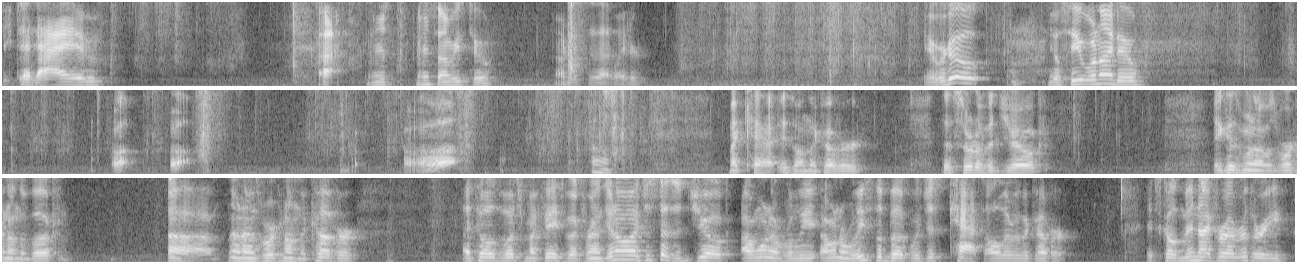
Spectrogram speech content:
It's alive! Ah, there's, there's Zombies 2. I'll get to that later. Here we go! You'll see when I do. Oh, oh. Oh. oh. My cat is on the cover. That's sort of a joke. Because when I was working on the book, uh, and I was working on the cover, I told a bunch of my Facebook friends, you know what? Just as a joke, I want to release. I want to release the book with just cats all over the cover. It's called Midnight Forever Three,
